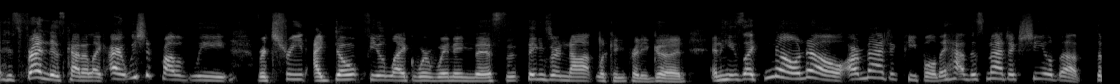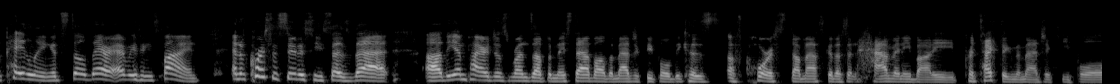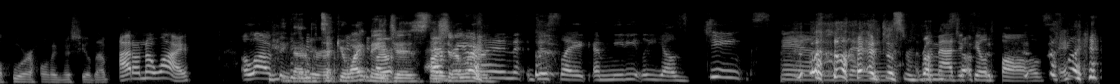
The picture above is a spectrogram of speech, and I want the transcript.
his friend is kind of like, all right, we should probably retreat. I don't feel like we're winning this. Things are not looking pretty good. And he's like, no, no, our magic people, they have this magic shield up. The paling, it's still there. Everything's fine. And of course, as soon as he says that, uh, the Empire just runs up and they stab all the magic people because, of course, Dalmasca doesn't have anybody protecting the magic people who are holding the shield up. I don't know why a lot of things. You gotta protect your white mages. Everyone just like immediately yells jinx and then just the magic field falls. like,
